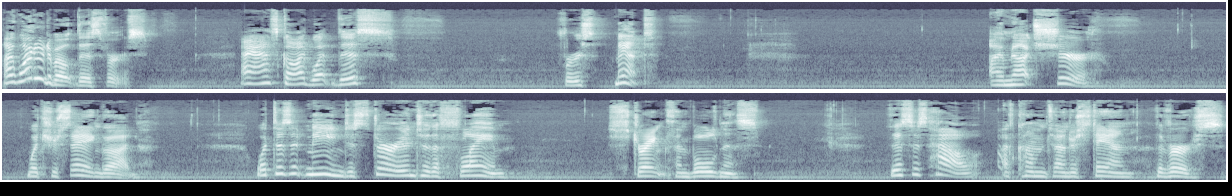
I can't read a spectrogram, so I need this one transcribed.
I wondered about this verse. I asked God what this verse meant. I'm not sure what you're saying, God. What does it mean to stir into the flame strength and boldness? This is how I've come to understand the verse.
